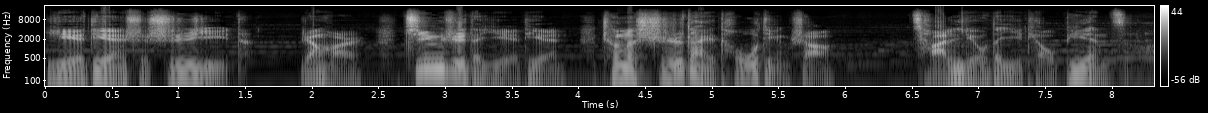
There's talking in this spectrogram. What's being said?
夜店是诗意的，然而今日的野店成了时代头顶上残留的一条辫子了。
